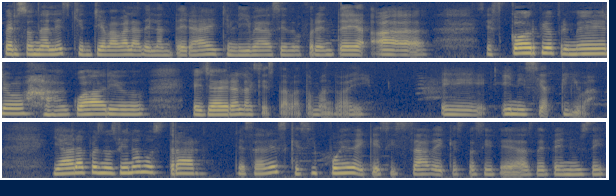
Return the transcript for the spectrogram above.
personales quien llevaba la delantera y quien le iba haciendo frente a Escorpio primero, a Acuario. Ella era la que estaba tomando ahí eh, iniciativa. Y ahora pues nos viene a mostrar, ya sabes, que sí puede, que sí sabe que estas ideas de Venus de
